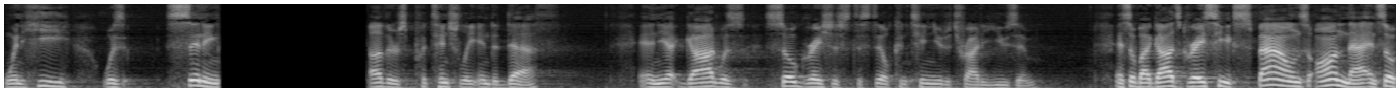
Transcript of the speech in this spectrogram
when he was sinning others potentially into death. And yet God was so gracious to still continue to try to use him. And so by God's grace, he expounds on that. And so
